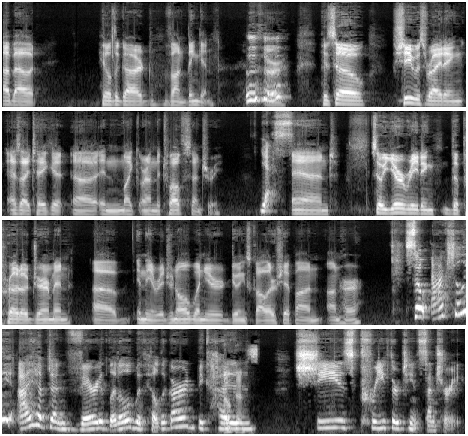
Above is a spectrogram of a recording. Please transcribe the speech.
about Hildegard von Bingen. mhm. Or, so she was writing, as I take it, uh, in like around the 12th century. yes, And so you're reading the Proto-German uh, in the original when you're doing scholarship on on her. So actually, I have done very little with Hildegard because she's pre 13th century.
